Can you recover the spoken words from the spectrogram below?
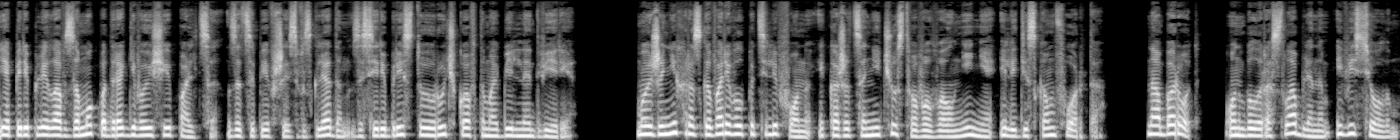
Я переплела в замок подрагивающие пальцы, зацепившись взглядом за серебристую ручку автомобильной двери. Мой жених разговаривал по телефону и, кажется, не чувствовал волнения или дискомфорта. Наоборот, он был расслабленным и веселым.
